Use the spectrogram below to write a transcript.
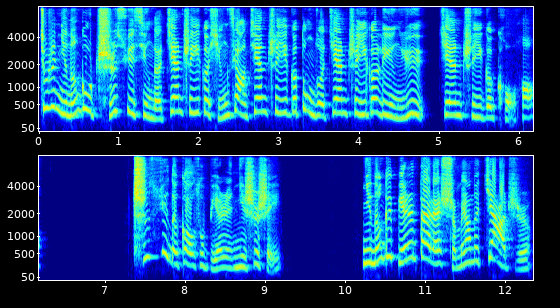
就是你能够持续性的坚持一个形象，坚持一个动作，坚持一个领域，坚持一个口号，持续的告诉别人你是谁，你能给别人带来什么样的价值？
